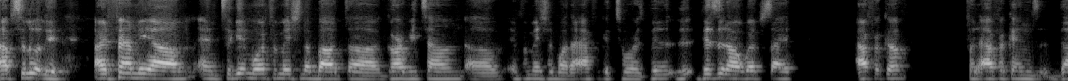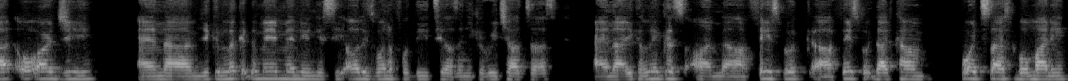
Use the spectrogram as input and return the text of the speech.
Absolutely. All right, family. Um, and to get more information about uh, Garvey Town, uh, information about the Africa tours, visit, our website, Africa for the Africans.org. And um, you can look at the main menu and you see all these wonderful details, and you can reach out to us. And uh, you can link us on uh, Facebook, uh, facebook.com forward slash Bomani,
